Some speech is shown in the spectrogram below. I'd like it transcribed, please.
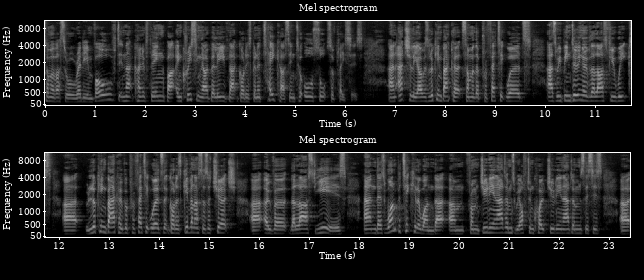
Some of us are already involved in that kind of thing, but increasingly I believe that God is going to take us into all sorts of places. And actually, I was looking back at some of the prophetic words as we've been doing over the last few weeks, uh, looking back over prophetic words that God has given us as a church uh, over the last years. And there's one particular one that um, from Julian Adams, we often quote Julian Adams. This is uh,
